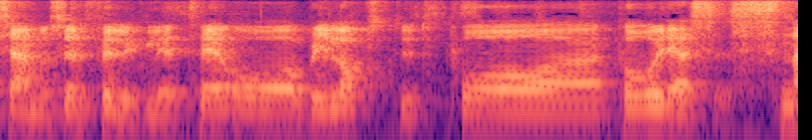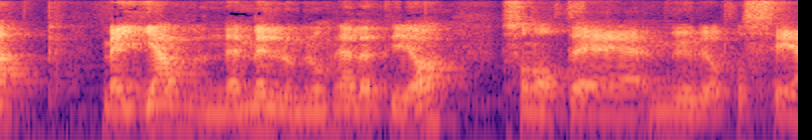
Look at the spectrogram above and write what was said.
kommer selvfølgelig til å bli lagt ut på, på vår Snap med jevne mellomrom hele tida. Sånn at det er mulig å få se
